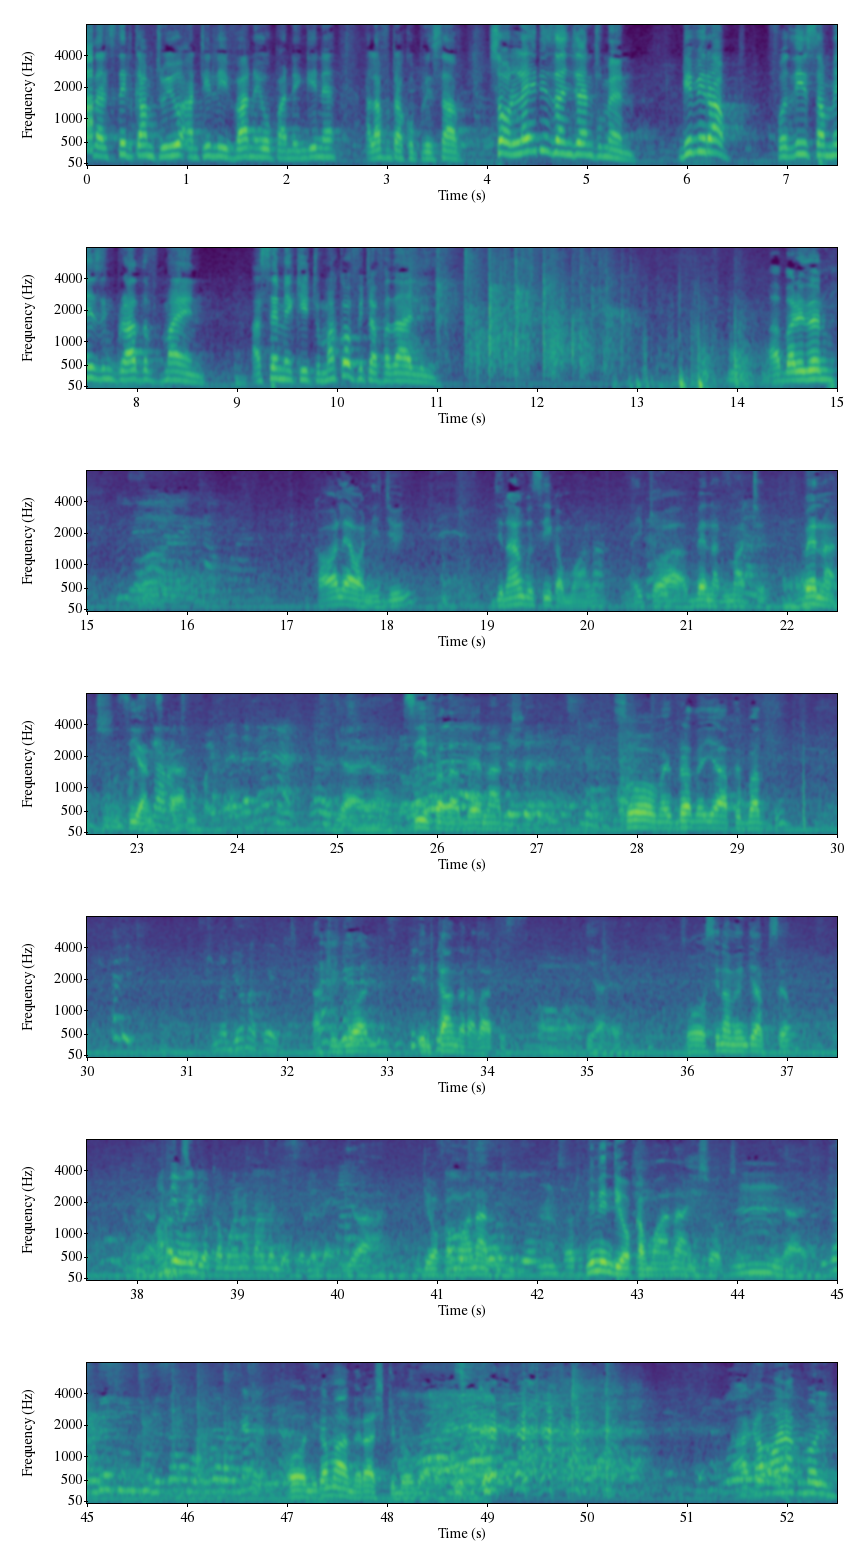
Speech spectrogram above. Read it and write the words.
They'll still come to you until ivane hiyo upande ingine alafu takupreserve. So ladies and gentlemen, give it up for this amazing brother of mine. Aseme kitu. Makofi tafadhali. Habari zenu? Kwa hawanijui, jina yangu si Kamwana, naitwa Bernard Martin. Bernard, si Anskana. Yeah, yeah. Si Father Bernard. So my brother here, happy birthday. tunajiona kweli Hatujuani in camera that is. Yeah, yeah. So sina mengi ya kusema. Yeah, mwambie wewe ndio kamwana kwanza ndio tuelelee Yeah, ndio kamwanani mimi. Mimi ndio kamwanani shot mm. Yeah, yeah. Oh, ni kama amerash kidogo hapa. Akamwana kumbe uli-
